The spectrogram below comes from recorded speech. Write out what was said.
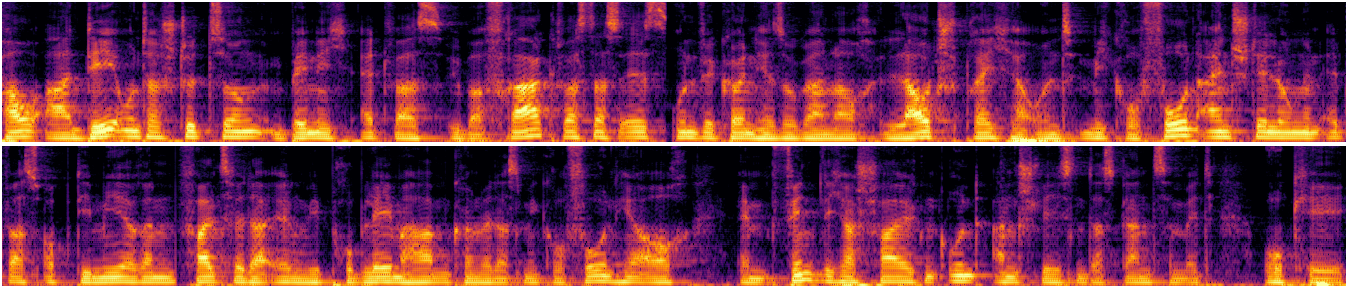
VAD-Unterstützung bin ich etwas überfragt, was das ist. Und wir können hier sogar noch Lautsprecher- und Mikrofoneinstellungen etwas optimieren. Falls wir da irgendwie Probleme haben, können wir das Mikrofon hier auch empfindlicher schalten und anschließend das Ganze mit OK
